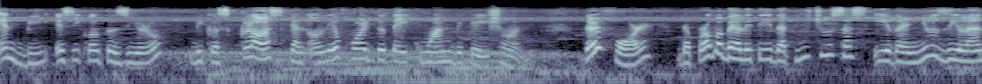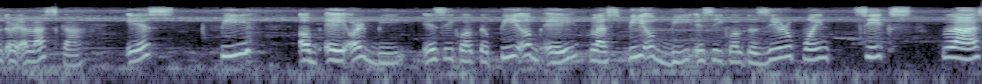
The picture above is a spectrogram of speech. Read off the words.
and B is equal to 0 because Klaus can only afford to take one vacation. Therefore, the probability that he chooses either New Zealand or Alaska is P of A or B is equal to P of A plus P of B is equal to 0.6 plus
